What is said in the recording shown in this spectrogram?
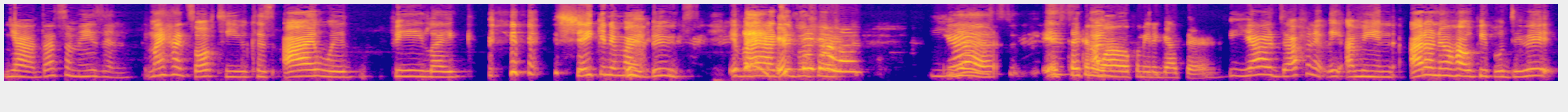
Yeah, that's amazing. My hat's off to you because I would be like shaking in my boots if I had to perform. Yes. Yeah. it's, it's taken a I, while for me to get there. Yeah, definitely. I mean, I don't know how people do it.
